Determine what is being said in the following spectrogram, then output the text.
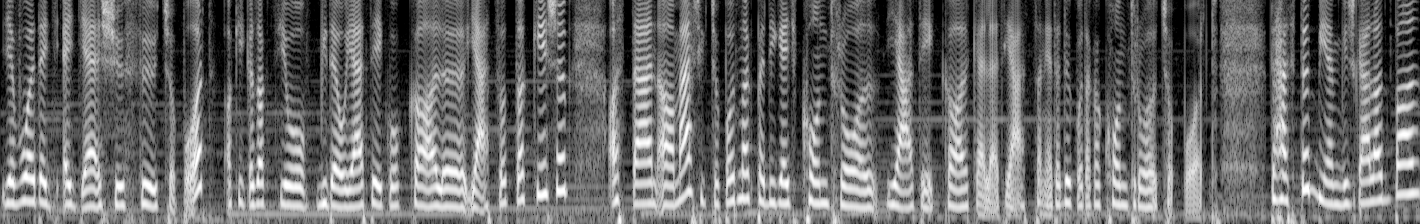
Ugye volt egy, egy első fő csoport, akik az akció videójátékokkal játszottak később, aztán a másik csoportnak pedig egy control játékkal kellett játszani, tehát ők voltak a control csoport. Tehát több ilyen vizsgálatban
